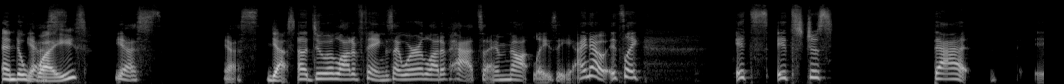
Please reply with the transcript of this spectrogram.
and a yes. wife. Yes. Yes. Yes. I do a lot of things. I wear a lot of hats. I am not lazy. I know. It's like it's it's just that eh,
